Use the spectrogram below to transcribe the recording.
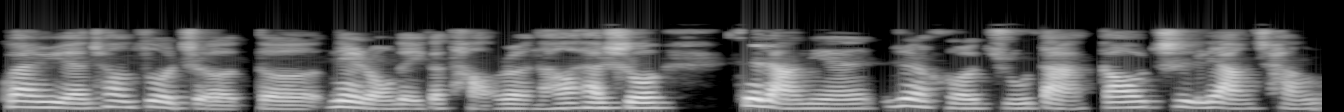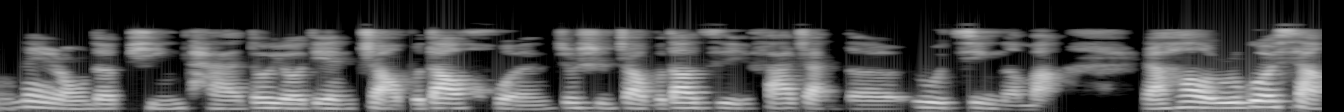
关于原创作者的内容的一个讨论，然后他说这两年任何主打高质量长内容的平台都有点找不到魂，就是找不到自己发展的路径了嘛。然后如果想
